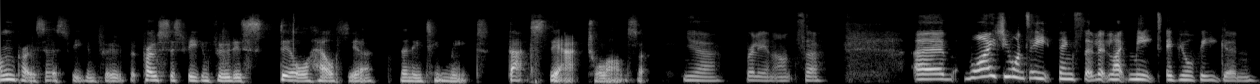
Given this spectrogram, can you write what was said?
unprocessed vegan food but processed vegan food is still healthier than eating meat that's the actual answer yeah brilliant answer um, why do you want to eat things that look like meat if you're vegan?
